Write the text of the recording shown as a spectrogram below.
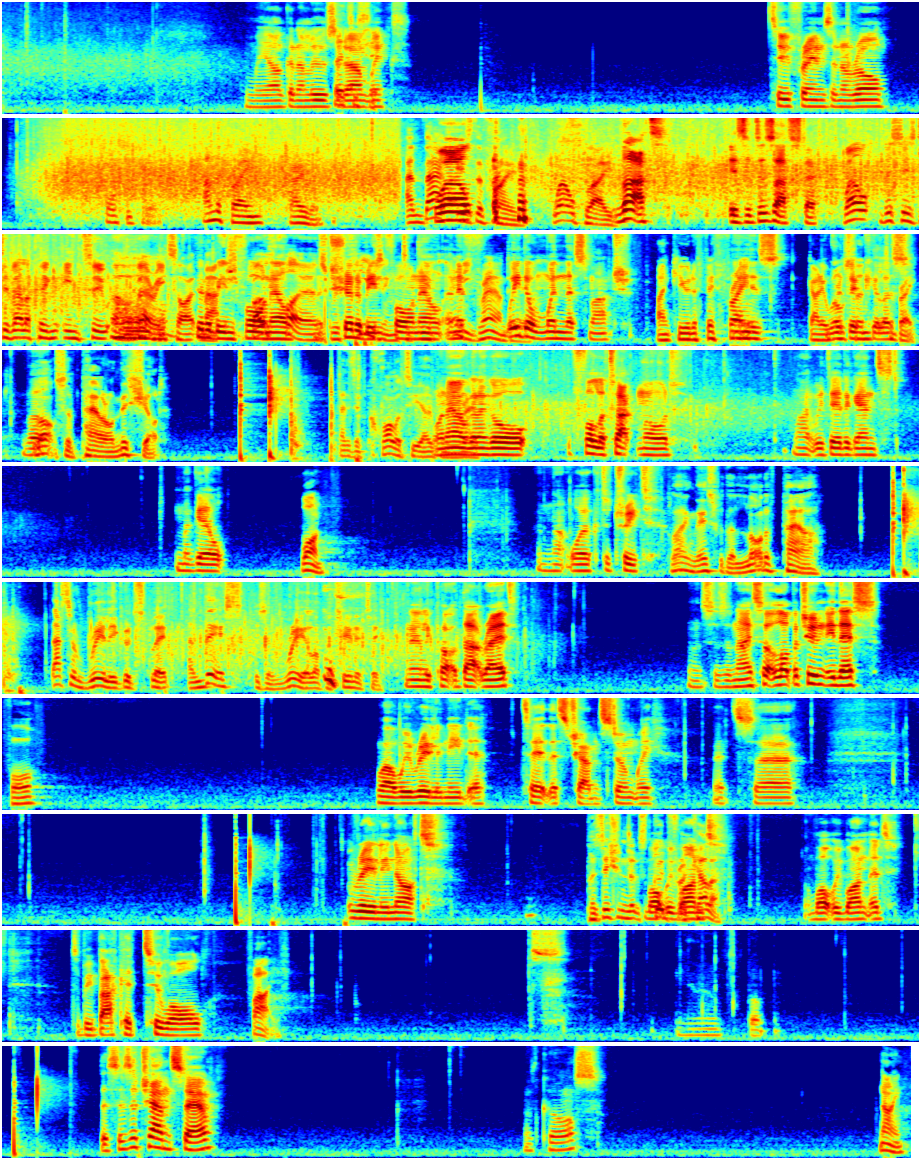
And we are going to lose it, aren't we? Thirty-six. Two frames in a row. Forty-three. And the frame, Gary Wilson. And that is Well- the frame. well played. That is a disaster. Well, this is developing into a oh, very tight Could match. have been 4 0. players It should have been refusing to 4 0. And if we here. don't win this match, Thank you. to fifth it frame, is Gary Wilson ridiculous. to break. But Lots of power on this shot. That is a quality opening. we're now going to go full attack mode like we did against McGill. One. And that worked a treat. Playing this with a lot of power. That's a really good split, and this is a real opportunity. Nearly potted that red. This is a nice little opportunity, this. Four. Well, we really need to take this chance, don't we? It's uh, really not Position looks what good we for want. a colour. What we wanted to be back at two all. Five. Yeah, but this is a chance now. Of course. Nine.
